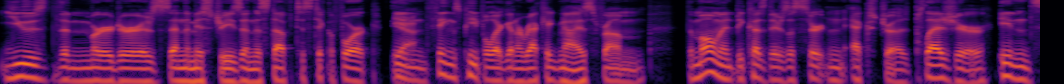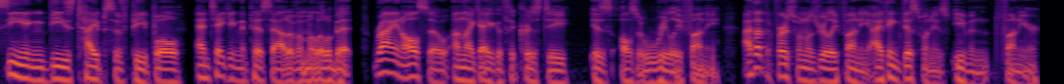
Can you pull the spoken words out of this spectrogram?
Use the murders and the mysteries and the stuff to stick a fork Yeah. in things people are going to recognize from the moment because there's a certain extra pleasure in seeing these types of people and taking the piss out of them a little bit. Rian also, unlike Agatha Christie, is also really funny. I thought the first one was really funny. I think this one is even funnier.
